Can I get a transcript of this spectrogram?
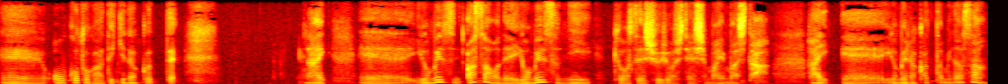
えー、追うことができなくって、はい。えー、読めずに、朝はね、読めずに強制終了してしまいました。はい。えー、読めなかった皆さん、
